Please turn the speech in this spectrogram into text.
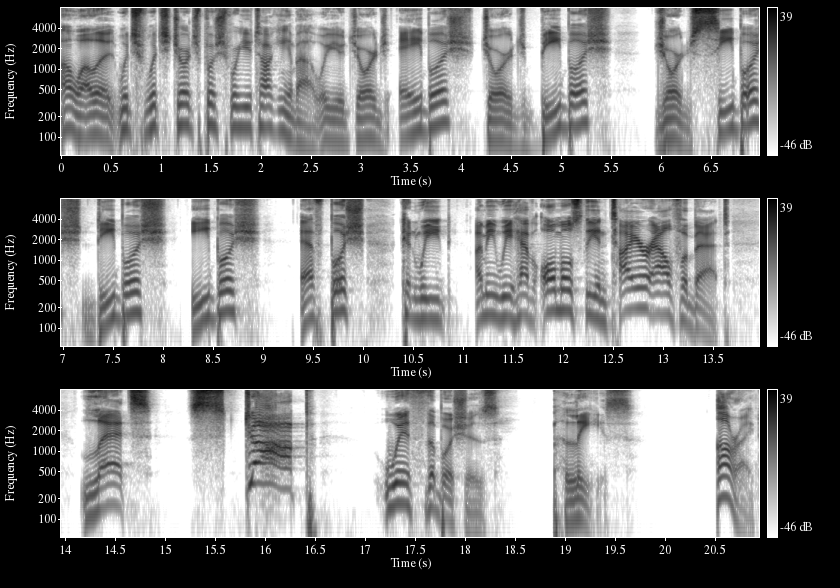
Oh well, uh, which which George Bush were you talking about? Were you George A. Bush, George B. Bush, George C. Bush, D. Bush, E. Bush, F. Bush? Can we? I mean, we have almost the entire alphabet. Let's stop with the Bushes, please. All right.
